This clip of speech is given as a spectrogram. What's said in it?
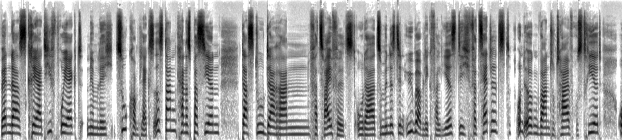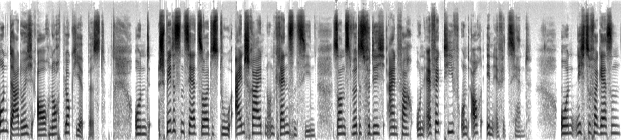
Wenn das Kreativprojekt nämlich zu komplex ist, dann kann es passieren, dass du daran verzweifelst oder zumindest den Überblick verlierst, dich verzettelst und irgendwann total frustriert und dadurch auch noch blockiert bist. Und spätestens jetzt solltest du einschreiten und Grenzen ziehen, sonst wird es für dich einfach uneffektiv und auch ineffizient. Und nicht zu vergessen,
